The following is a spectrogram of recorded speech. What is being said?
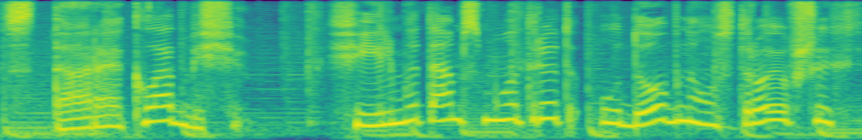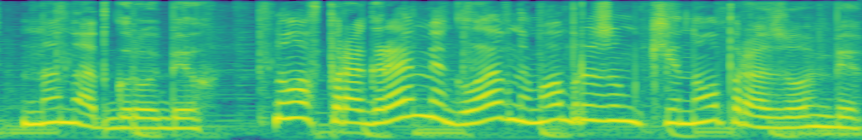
старое кладбище – Фильмы там смотрят, удобно устроившись на надгробиях. Ну а в программе главным образом кино про зомби.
